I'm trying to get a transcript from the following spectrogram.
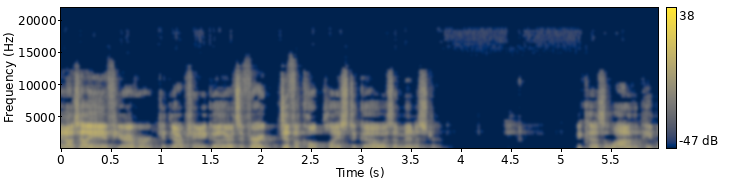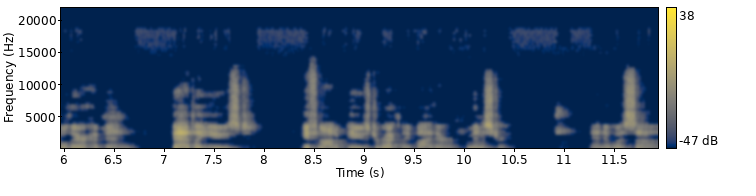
And I'll tell you, if you ever get the opportunity to go there, it's a very difficult place to go as a minister because a lot of the people there have been badly used, if not abused directly by their ministry. And it was, uh,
